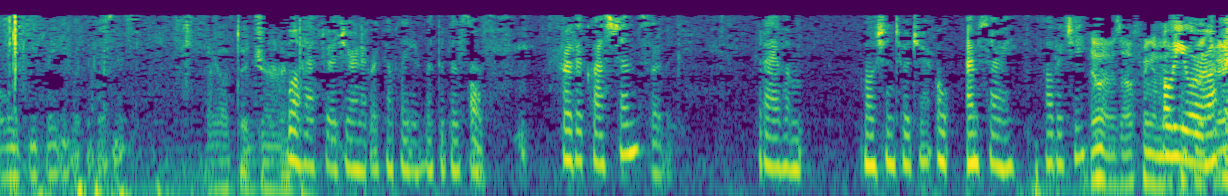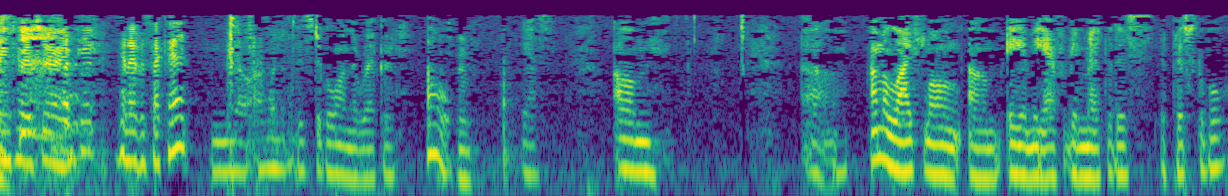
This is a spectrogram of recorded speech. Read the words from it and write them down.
Are we completed with the business? We'll have to adjourn. We'll have to adjourn if we're completed with the business. Oh. Further questions? Further. Could I have a motion to adjourn? Oh, I'm sorry. Alderchi? No, I was offering a motion Oh, you were adjourn. offering to adjourn. Can I have a second? No, I wanted this to go on the record. Oh, Yes. Um, uh, I'm a lifelong um, AME African Methodist Episcopal,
